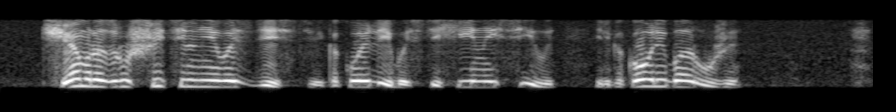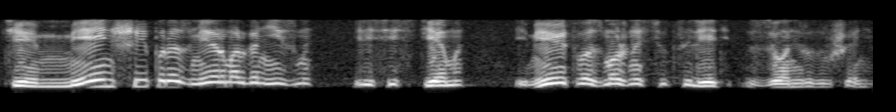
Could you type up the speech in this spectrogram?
– чем разрушительнее воздействие какой-либо стихийной силы или какого-либо оружия, тем меньшие по размерам организмы или системы имеют возможность уцелеть в зоне разрушения.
